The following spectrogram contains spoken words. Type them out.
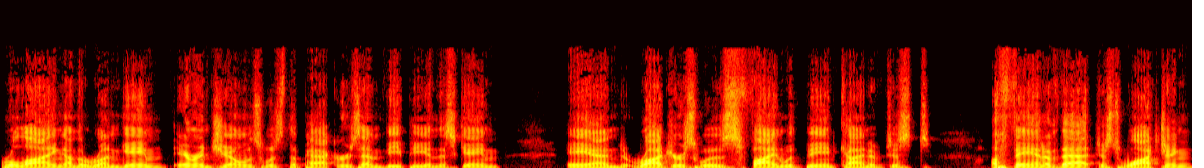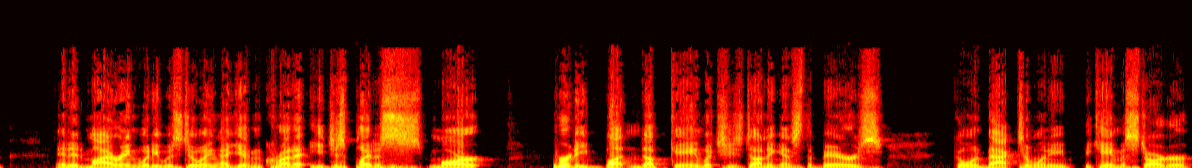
relying on the run game. Aaron Jones was the Packers MVP in this game and Rodgers was fine with being kind of just a fan of that, just watching and admiring what he was doing. I give him credit. He just played a smart, pretty buttoned up game, which he's done against the Bears going back to when he became a starter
